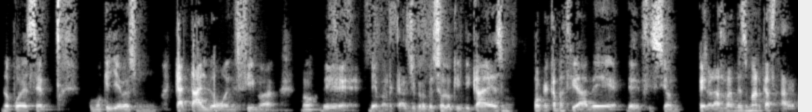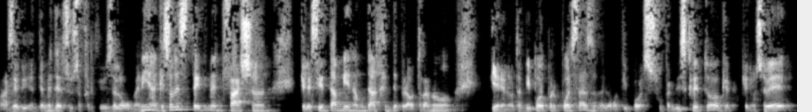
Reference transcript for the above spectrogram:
no puede ser como que lleves un catálogo encima ¿no? de, de marcas. Yo creo que eso lo que indica es poca capacidad de, de decisión. Pero las grandes marcas, además de evidentemente de sus ejercicios de logomanía, que son statement fashion, que le sientan bien a mucha gente, pero a otra no, tienen otro tipo de propuestas donde el logotipo es súper discreto, que, que no se ve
